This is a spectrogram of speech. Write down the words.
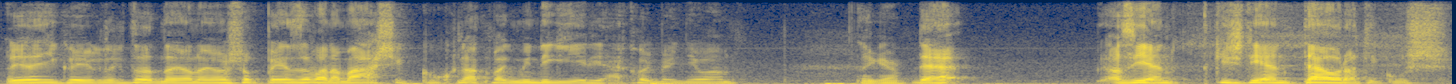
hogy egyikőjüknek tudod, nagyon-nagyon sok pénze van, a másikuknak meg mindig írják, hogy mennyi van. Igen. De az ilyen kicsit ilyen teoretikus.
